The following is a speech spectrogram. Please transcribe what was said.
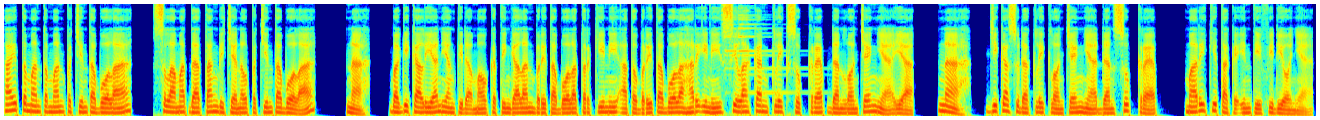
Hai teman-teman pecinta bola, selamat datang di channel pecinta bola. Nah, bagi kalian yang tidak mau ketinggalan berita bola terkini atau berita bola hari ini silahkan klik subscribe dan loncengnya ya. Nah, jika sudah klik loncengnya dan subscribe, mari kita ke inti videonya.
